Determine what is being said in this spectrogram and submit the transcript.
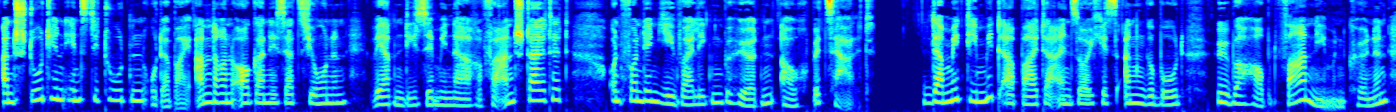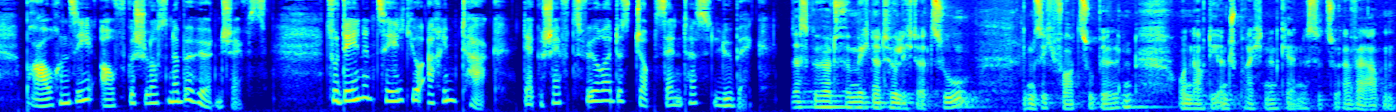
An Studieninstituten oder bei anderen Organisationen werden die Seminare veranstaltet und von den jeweiligen Behörden auch bezahlt. Damit die Mitarbeiter ein solches Angebot überhaupt wahrnehmen können, brauchen sie aufgeschlossene Behördenchefs. Zu denen zählt Joachim Tag, der Geschäftsführer des Jobcenters Lübeck. Das gehört für mich natürlich dazu, sich fortzubilden und auch die entsprechenden Kenntnisse zu erwerben,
